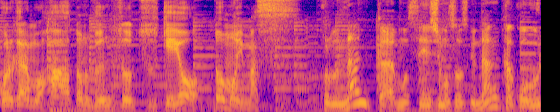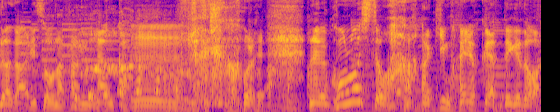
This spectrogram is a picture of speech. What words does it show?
これからも母との文通を続けようと思いますこれもなんかもう先週もそうですけどなんかこう裏がありそうな感じ なんか。これなんかこの人は気前よくやってるけどこ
